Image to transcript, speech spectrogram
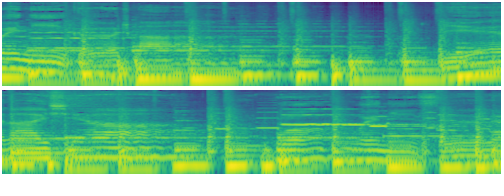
为你歌唱，夜来香。我为你思量。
